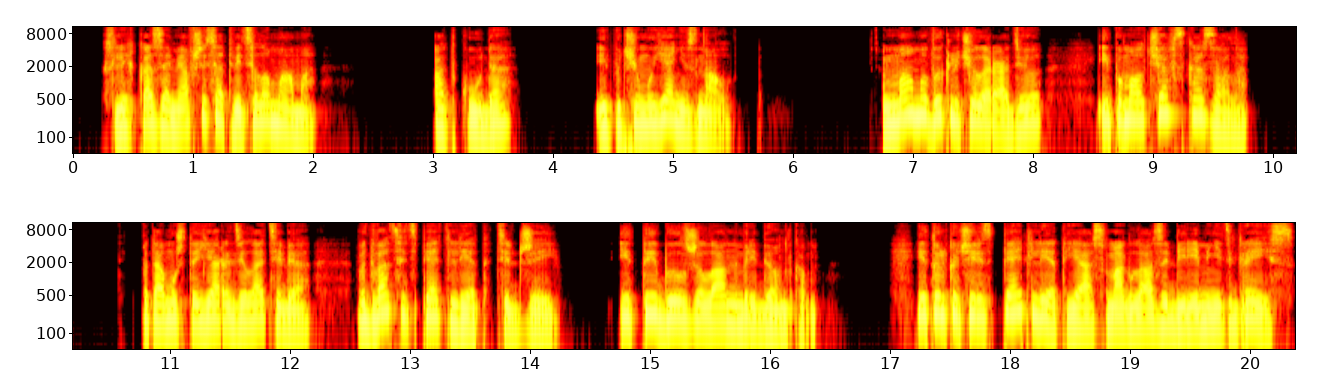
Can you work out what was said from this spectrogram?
— слегка замявшись, ответила мама. «Откуда? И почему я не знал?» Мама выключила радио и, помолчав, сказала. «Потому что я родила тебя в 25 лет, Ти-Джей, и ты был желанным ребенком. И только через пять лет я смогла забеременеть Грейс.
